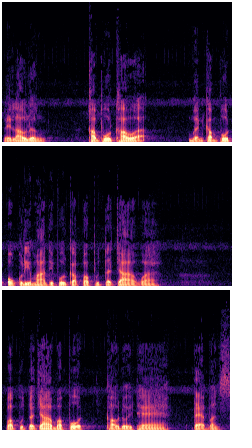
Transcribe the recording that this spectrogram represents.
เลยเล่าเรื่องคำพูดเขาอะ เหมือนคำพูดองคุลีมาที่พูดกับพระพุทธเจ้าว่า พระพุทธเจ้ามาโปรดเขาโดยแท้ แต่มันส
